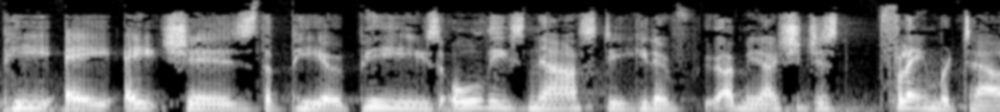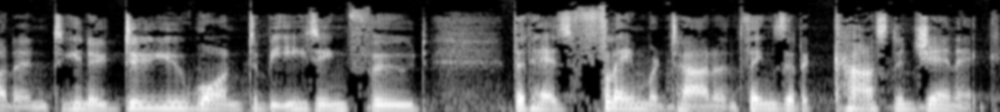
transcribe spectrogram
PAHs, the POPs, all these nasty, you know, I mean, I should just flame retardant. You know, do you want to be eating food that has flame retardant, things that are carcinogenic?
